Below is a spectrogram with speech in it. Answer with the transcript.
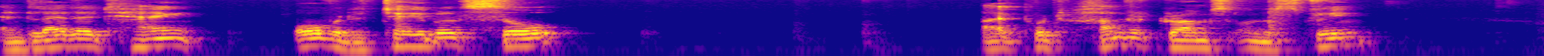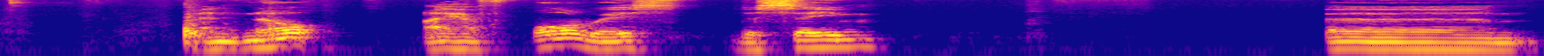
and let it hang over the table. So I put 100 grams on the string. And now I have always the same um,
